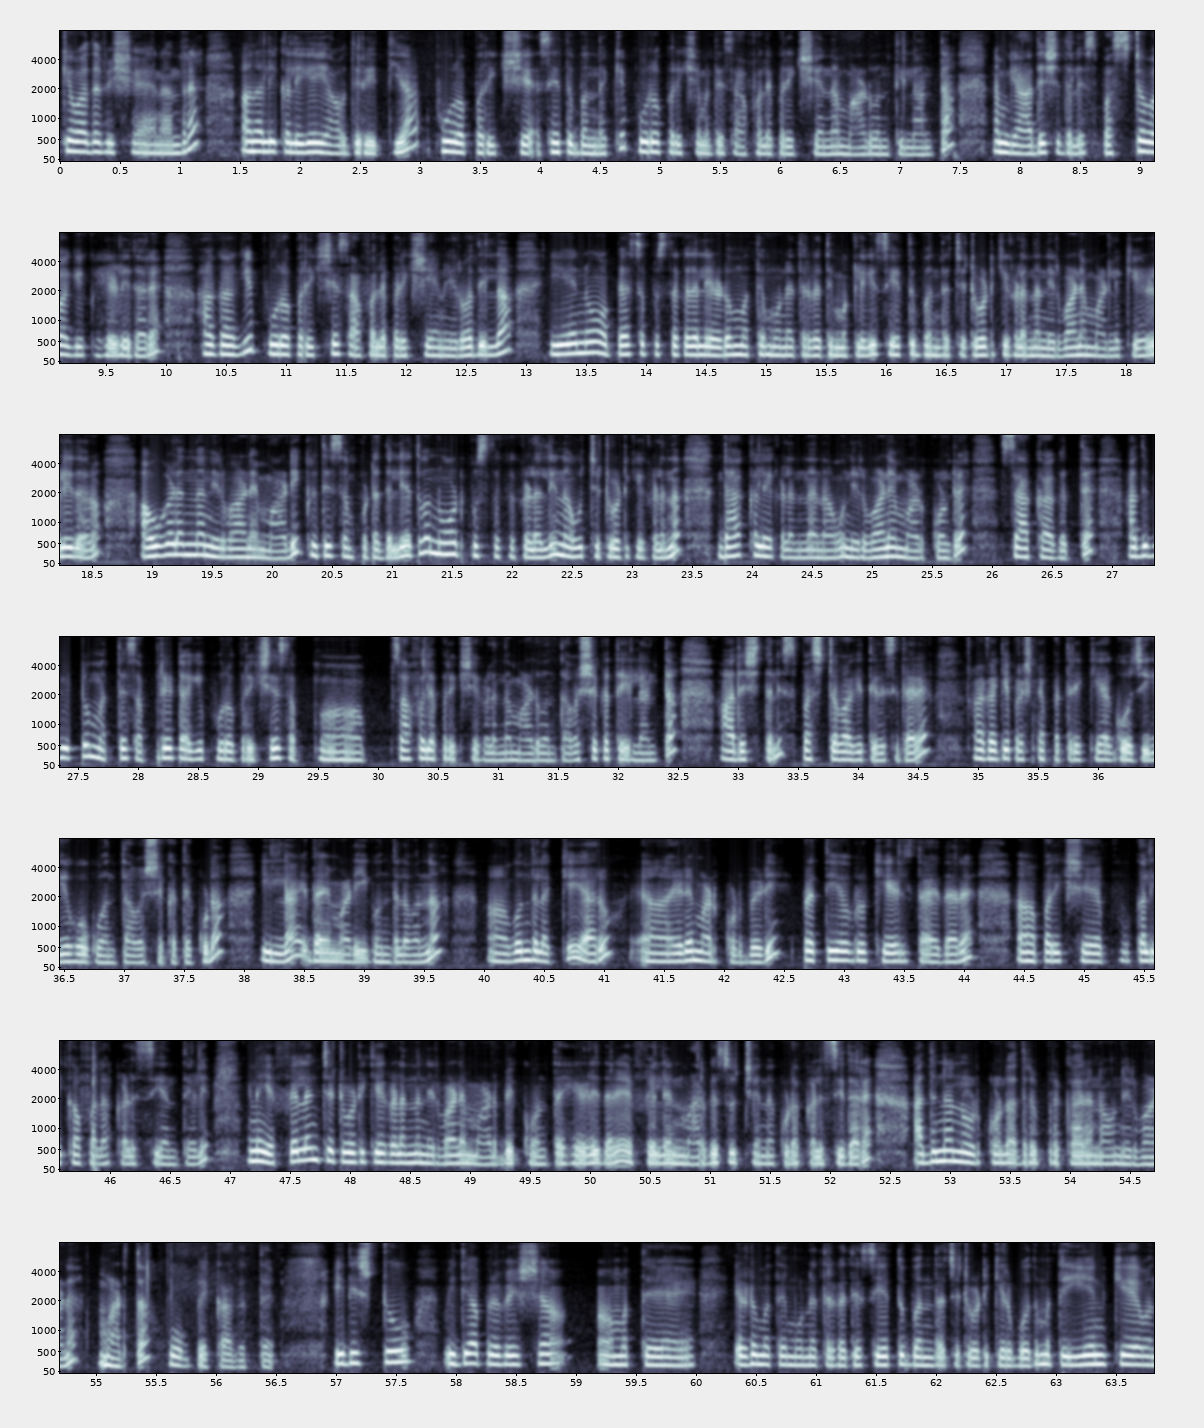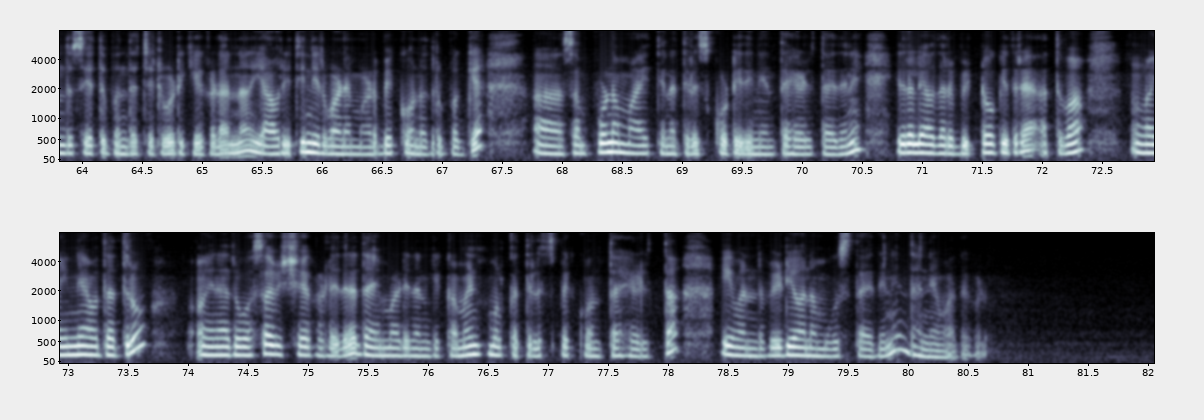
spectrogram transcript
ಬಹುಮುಖ್ಯವಾದ ವಿಷಯ ಏನಂದರೆ, ಅನಲಿಕಲಿಗೆ ಯಾವುದೇ ರೀತಿಯ ಪೂರ್ವ ಪರೀಕ್ಷೆ ಸೇತುಬಂಧಕ್ಕೆ ಪೂರ್ವ ಪರೀಕ್ಷೆ ಮತ್ತು ಸಾಫಲ್ಯ ಪರೀಕ್ಷೆಯನ್ನು ಮಾಡುವಂತಿಲ್ಲ ಅಂತ ನಮಗೆ ಆದೇಶದಲ್ಲಿ ಸ್ಪಷ್ಟವಾಗಿ ಹೇಳಿದ್ದಾರೆ. ಹಾಗಾಗಿ ಪೂರ್ವ ಪರೀಕ್ಷೆ, ಸಾಫಲ್ಯ ಪರೀಕ್ಷೆ ಏನು ಇರೋದಿಲ್ಲ. ಏನು ಅಭ್ಯಾಸ ಪುಸ್ತಕದಲ್ಲಿ ಎರಡು ಮತ್ತು ಮೂರನೇ ತರಗತಿ ಮಕ್ಕಳಿಗೆ ಸೇತುಬಂಧ ಚಟುವಟಿಕೆಗಳನ್ನು ನಿರ್ವಹಣೆ ಮಾಡಲಿಕ್ಕೆ ಹೇಳಿದಾರೋ, ಅವುಗಳನ್ನು ನಿರ್ವಹಣೆ ಮಾಡಿ ಕೃತಿ ಸಂಪುಟದಲ್ಲಿ ಅಥವಾ ನೋಟ್ ಪುಸ್ತಕಗಳಲ್ಲಿ ನಾವು ಚಟುವಟಿಕೆಗಳನ್ನು, ದಾಖಲೆಗಳನ್ನು ನಾವು ನಿರ್ವಹಣೆ ಮಾಡಿಕೊಂಡ್ರೆ ಸಾಕಾಗುತ್ತೆ. ಅದು ಬಿಟ್ಟು ಮತ್ತೆ ಸಪ್ರೇಟಾಗಿ ಪೂರ್ವ ಪರೀಕ್ಷೆ ಸಪ್ ಸಾಫಲ್ಯ ಪರೀಕ್ಷೆಗಳನ್ನು ಮಾಡುವಂಥ ಅವಶ್ಯಕತೆ ಇಲ್ಲ ಅಂತ ಆದೇಶದಲ್ಲಿ ಸ್ಪಷ್ಟವಾಗಿ ತಿಳಿಸಿದ್ದಾರೆ. ಹಾಗಾಗಿ ಪ್ರಶ್ನೆ ಪತ್ರಿಕೆಯ ಗೋಜಿಗೆ ಹೋಗುವಂಥ ಅವಶ್ಯಕತೆ ಕೂಡ ಇಲ್ಲ. ದಯಮಾಡಿ ಈ ಗೊಂದಲವನ್ನು ಗೊಂದಲಕ್ಕೆ ಯಾರು ಎಡೆ ಮಾಡಿಕೊಡ್ಬೇಡಿ. ಪ್ರತಿಯೊಬ್ಬರು ಕೇಳ್ತಾ ಇದ್ದಾರೆ ಪರೀಕ್ಷೆ ಕಲಿಕಾ ಫಲ ಕಳಿಸಿ ಅಂತೇಳಿ. ಇನ್ನು ಎಫ್ ಎಲ್ ಎನ್ ಚಟುವಟಿಕೆಗಳನ್ನು ನಿರ್ವಹಣೆ ಮಾಡಬೇಕು ಅಂತ ಹೇಳಿದರೆ ಎಫ್ ಎಲ್ ಎನ್ ಮಾರ್ಗಸೂಚಿಯನ್ನು ಕೂಡ ಕಳಿಸಿದ್ದಾರೆ. ಅದನ್ನು ನೋಡಿಕೊಂಡು ಅದರ ಪ್ರಕಾರ ನಾವು ನಿರ್ವಹಣೆ ಮಾಡ್ತಾ ಹೋಗಬೇಕಾಗತ್ತೆ. ಇದಿಷ್ಟು ವಿದ್ಯಾಪ್ರವೇಶ ಮತ್ತು ಎರಡು ಮತ್ತು ಮೂರನೇ ತರಗತಿಯ ಸೇತುಬಂಧ ಚಟುವಟಿಕೆ ಇರ್ಬೋದು, ಮತ್ತು ಎನ್ ಕೆ ಒಂದು ಸೇತುಬಂಧ ಚಟುವಟಿಕೆಗಳನ್ನು ಯಾವ ರೀತಿ ನಿರ್ವಹಣೆ ಮಾಡಬೇಕು ಅನ್ನೋದ್ರ ಬಗ್ಗೆ ಸಂಪೂರ್ಣ ಮಾಹಿತಿಯನ್ನು ತಿಳಿಸ್ಕೊಟ್ಟಿದ್ದೀನಿ ಅಂತ ಹೇಳ್ತಾ ಇದ್ದೀನಿ. ಇದರಲ್ಲಿ ಯಾವ್ದಾದ್ರು ಬಿಟ್ಟೋಗಿದ್ರೆ ಅಥವಾ ಇನ್ಯಾವುದಾದ್ರೂ ಏನಾದರೂ ಹೊಸ ವಿಷಯಗಳಿದ್ರೆ ದಯಮಾಡಿ ನನಗೆ ಕಮೆಂಟ್ ಮೂಲಕ ತಿಳಿಸ್ಬೇಕು ಅಂತ ಹೇಳ್ತಾ ಈ ಒಂದು ವಿಡಿಯೋನ ಮುಗಿಸ್ತಾ ಇದ್ದೀನಿ. ಧನ್ಯವಾದಗಳು.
